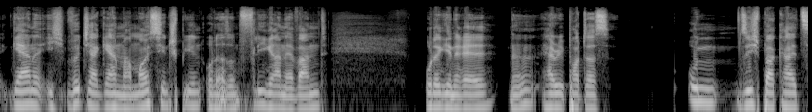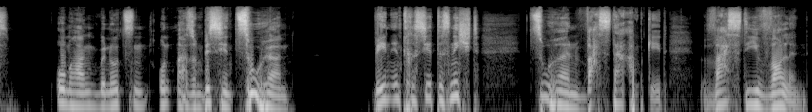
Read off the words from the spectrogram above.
gerne, ich würde ja gerne mal Mäuschen spielen oder so ein Flieger an der Wand. Oder generell ne, Harry Potters Unsichtbarkeitsumhang benutzen und mal so ein bisschen zuhören. Wen interessiert es nicht? Zuhören, was da abgeht, was die wollen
